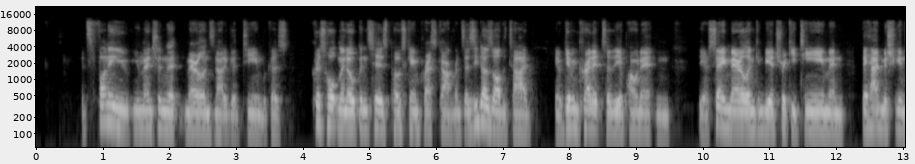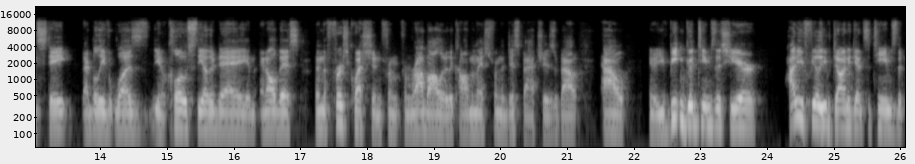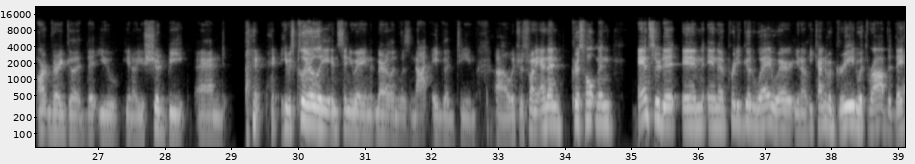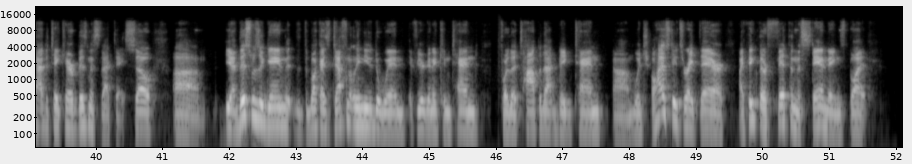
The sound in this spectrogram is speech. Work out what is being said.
It's funny you, you mentioned that Maryland's not a good team because Chris Holtmann opens his post-game press conference as he does all the time, you know, giving credit to the opponent and you know saying Maryland can be a tricky team and they had Michigan State, I believe it was, you know, close the other day and, and all this. Then the first question from from Rob Oller, the columnist from the Dispatch, is about how you know you've beaten good teams this year. How do you feel you've done against the teams that aren't very good that you you know you should beat? And he was clearly insinuating that Maryland was not a good team, uh, which was funny. And then Chris Holtmann answered it in in a pretty good way, where you know he kind of agreed with Rob that they had to take care of business that day. So um, yeah, this was a game that, that, the Buckeyes definitely needed to win if you're going to contend for the top of that Big Ten, um, which Ohio State's right there. I think they're fifth in the standings, but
